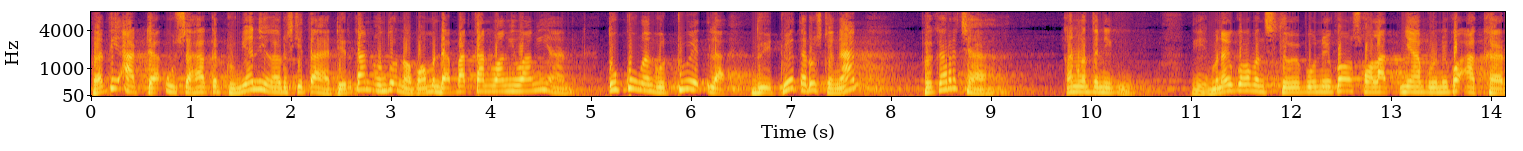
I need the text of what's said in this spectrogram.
Berarti ada usaha keduniaan yang harus kita hadirkan untuk nopo mendapatkan wangi-wangian. Tuku nganggo duit lah, duit duit harus dengan bekerja. Kan ngoten niku. Nggih, menawi kula sedaya punika salatnya punika agar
